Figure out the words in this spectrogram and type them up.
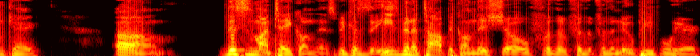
Okay. Um, this is my take on this because he's been a topic on this show for the for the for the new people here.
